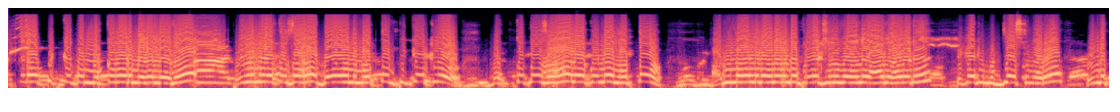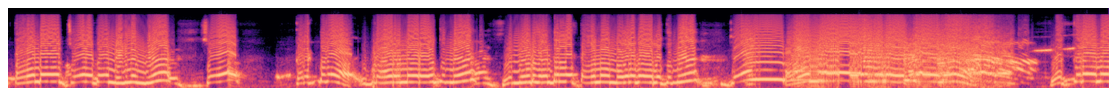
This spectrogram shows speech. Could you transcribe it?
ఎక్కడ టిక్కెట్ ముక్క కూడా మిగలేదు ప్రీమియర్తో సహా దేవుని మొత్తం టిక్కెట్లు ముక్కతో సహా లేకుండా మొత్తం అభిమానులు కానివ్వండి ప్రేక్షకులు కానివ్వండి వాళ్ళు ఆల్రెడీ టికెట్లు బుక్ చేస్తున్నారు ఇంకా తాండవం చూడటం మిగిలింది. సో కరెక్ట్గా ఇప్పుడు ఆరున్నర అవుతుంది. ఈ మూడు గంటల్లో తానే మొదలు కాబోతుంది ఎక్కడైనా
